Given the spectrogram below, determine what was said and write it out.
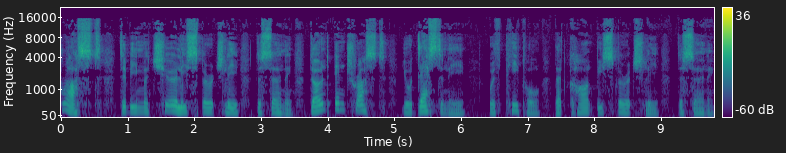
trust to be maturely spiritually discerning. Don't entrust your destiny with people that can't be spiritually discerning.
